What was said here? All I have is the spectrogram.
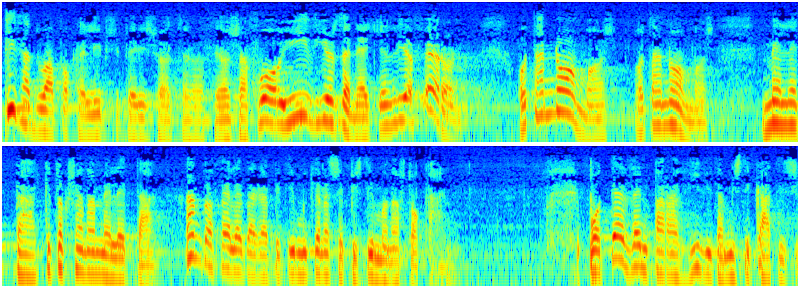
Τι θα του αποκαλύψει περισσότερο ο Θεός αφού ο ίδιος δεν έχει ενδιαφέρον. Όταν όμως όταν όμως μελετά και το ξαναμελετά αν το θέλετε αγαπητοί μου και ένας επιστήμονας αυτό κάνει. Ποτέ δεν παραδίδει τα μυστικά της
